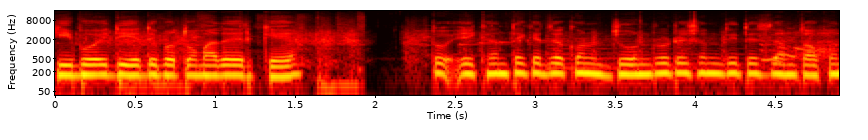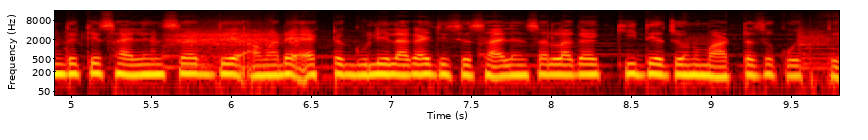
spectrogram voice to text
গিবই দিয়ে দেবো তোমাদেরকে। তো এখান থেকে যখন জোন রোটেশন দিতেছিলাম, তখন থেকে সাইলেন্সার দিয়ে আমার একটা গুলি লাগাই দিছে। সাইলেন্সার লাগায় কি দিয়ে জোন মারতেছে করতে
